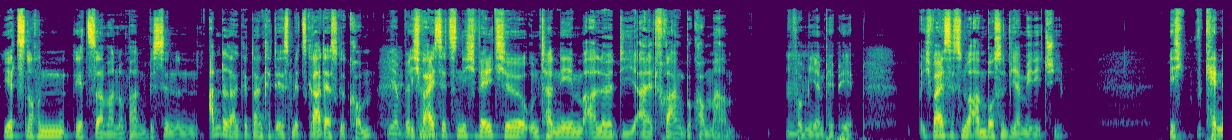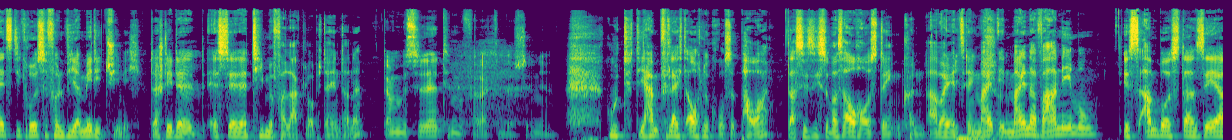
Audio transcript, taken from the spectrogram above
Jetzt noch ein, jetzt sagen wir noch mal ein bisschen ein anderer Gedanke, der ist mir jetzt gerade erst gekommen. Ja. Ich weiß jetzt nicht, welche Unternehmen alle die Altfragen bekommen haben vom Mhm. IMPP. Ich weiß jetzt nur Amboss und Via Medici. Ich kenne jetzt die Größe von Via Medici nicht. Da steht der, Mhm. ist ja der Thieme Verlag, glaube ich, dahinter, ne? Dann müsste der Thieme Verlag hinterstehen, ja. Gut, die haben vielleicht auch eine große Power, dass sie sich sowas auch ausdenken können. Aber jetzt in, mein, in meiner Wahrnehmung ist Amboss da sehr,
